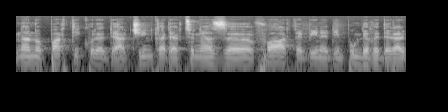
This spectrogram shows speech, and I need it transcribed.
nanoparticule de argint care acționează foarte bine din punct de vedere al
